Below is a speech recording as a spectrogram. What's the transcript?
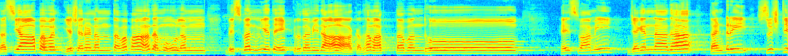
तस्यापवद्यशरणं तव पादमूलं विस्मन्यते कृतविदा कथमर्थबन्धो స్వామి జగన్నాథ తండ్రి సృష్టి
